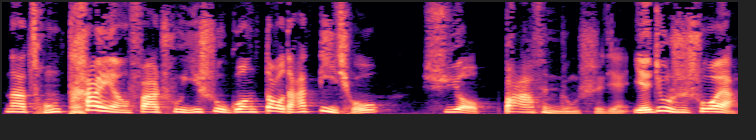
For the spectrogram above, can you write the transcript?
那从太阳发出一束光到达地球需要八分钟时间。也就是说呀，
